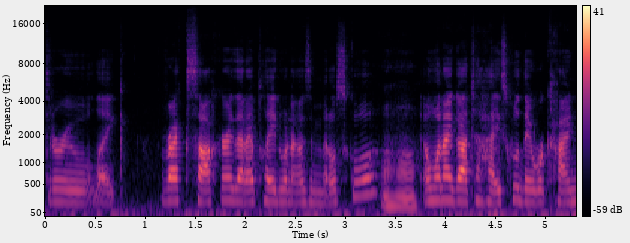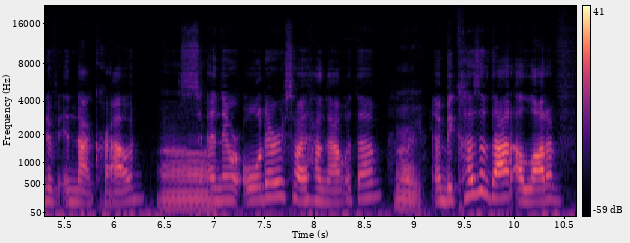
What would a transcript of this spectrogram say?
through like rec soccer that I played when I was in middle school. Uh huh. And when I got to high school, they were kind of in that crowd. Uh, and they were older, so I hung out with them. right. And because of that, a lot of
